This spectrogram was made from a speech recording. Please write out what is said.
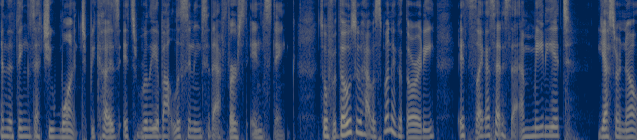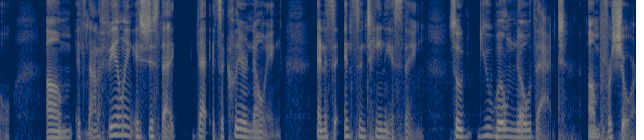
and the things that you want because it's really about listening to that first instinct. So for those who have a splenic authority, it's like I said, it's that immediate yes or no. Um, it's not a feeling. It's just that that it's a clear knowing, and it's an instantaneous thing. So you will know that um, for sure.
